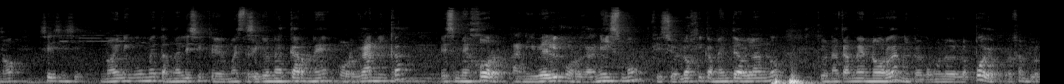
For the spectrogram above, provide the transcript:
¿no? sí, sí, sí. No hay ningún metaanálisis que demuestre Sí. que una carne orgánica es mejor a nivel organismo, fisiológicamente hablando, que una carne no orgánica, como lo de los pollos, por ejemplo.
